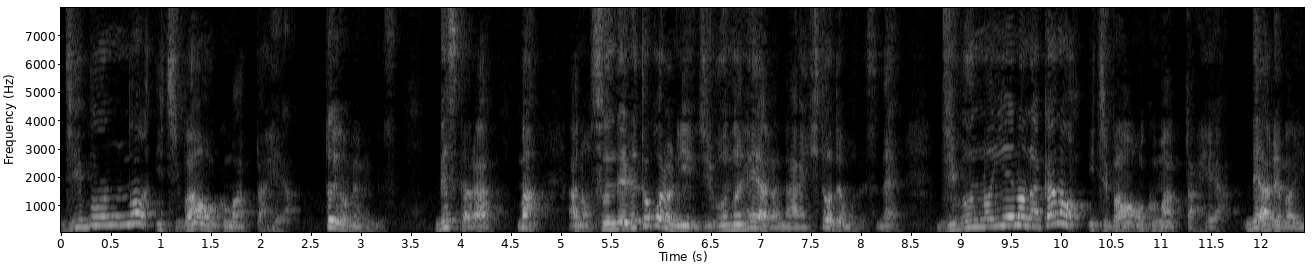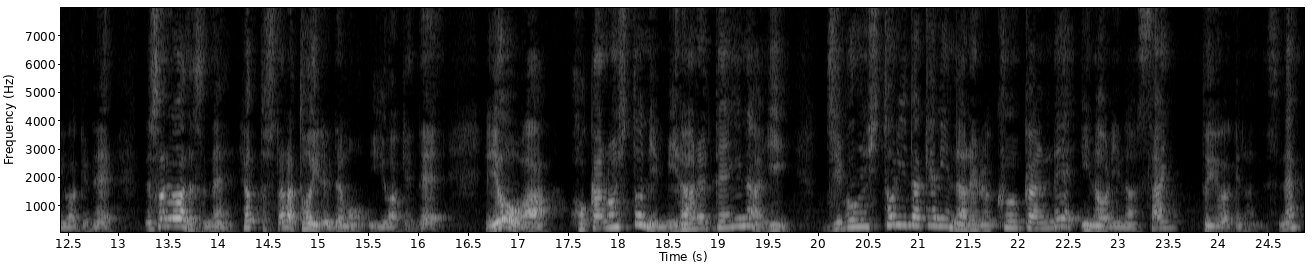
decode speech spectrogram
自分の一番奥まった部屋と読めるんです。ですから、まあ、あの、住んでいるところに自分の部屋がない人でもですね、自分の家の中の一番奥まった部屋であればいいわけで、でそれはですね、ひょっとしたらトイレでもいいわけで、要は他の人に見られていない自分一人だけになれる空間で祈りなさいというわけなんですね。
